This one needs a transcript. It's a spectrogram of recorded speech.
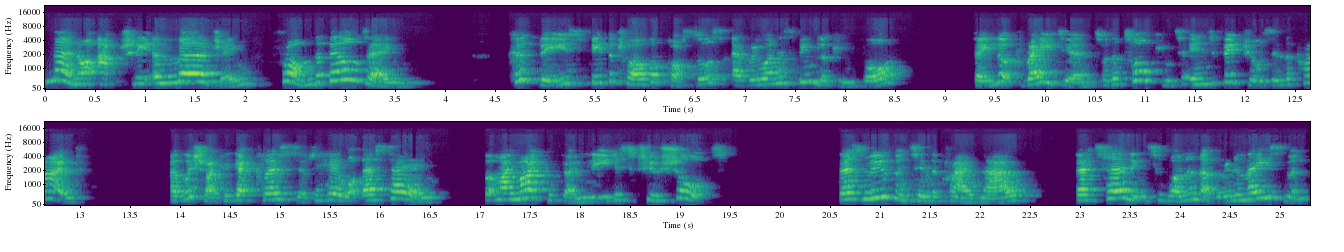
Men are actually emerging from the building. Could these be the twelve apostles everyone has been looking for? They look radiant and are talking to individuals in the crowd. I wish I could get closer to hear what they're saying, but my microphone lead is too short. There's movement in the crowd now. They're turning to one another in amazement.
